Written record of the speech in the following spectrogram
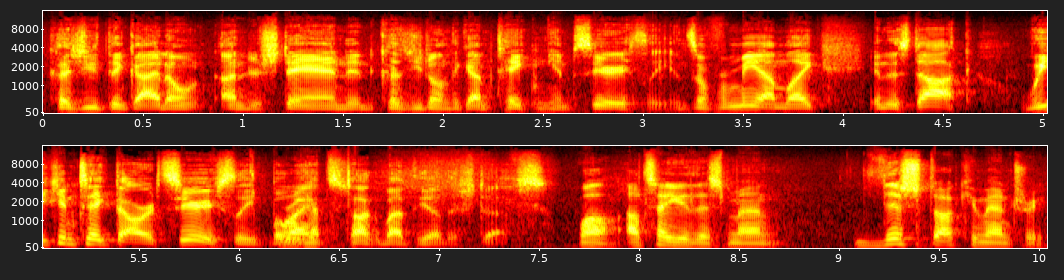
because you think I don't understand and because you don't think I'm taking him seriously. And so for me, I'm like in this doc, we can take the art seriously, but we have to talk about the other stuffs. Well, I'll tell you this, man. This documentary,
